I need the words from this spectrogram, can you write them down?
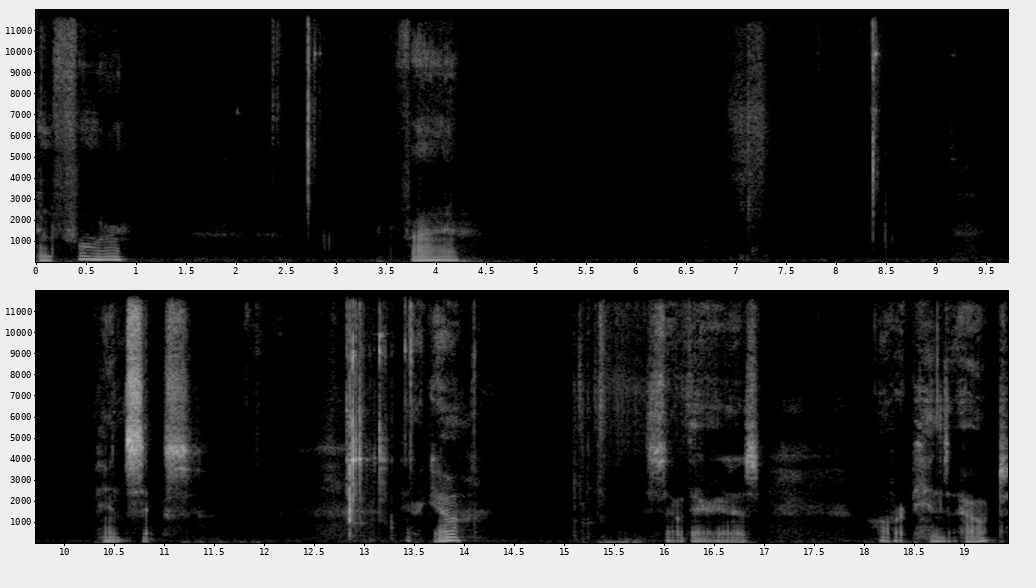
Pin four, five, pin six. There we go. So there is all of our pins out.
